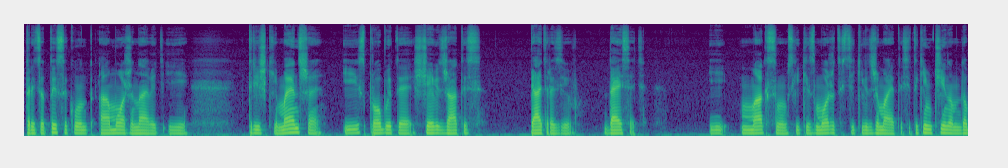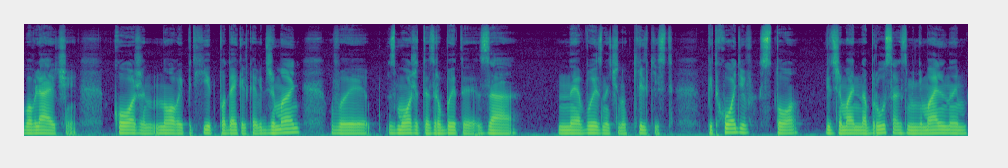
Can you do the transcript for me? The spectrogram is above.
30 секунд, а може навіть і трішки менше, і спробуйте ще віджатись 5 разів, 10 і максимум, скільки зможете, стільки віджимаєтесь. І таким чином, додаючи кожен новий підхід по декілька віджимань, ви зможете зробити за невизначену кількість підходів 100 віджимань на брусах з мінімальним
